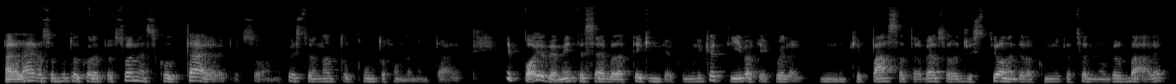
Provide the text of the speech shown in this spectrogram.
parlare soprattutto con le persone, ascoltare le persone, questo è un altro punto fondamentale. E poi ovviamente serve la tecnica comunicativa che è quella che passa attraverso la gestione della comunicazione non verbale,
